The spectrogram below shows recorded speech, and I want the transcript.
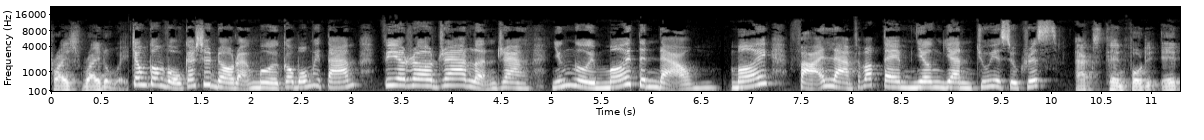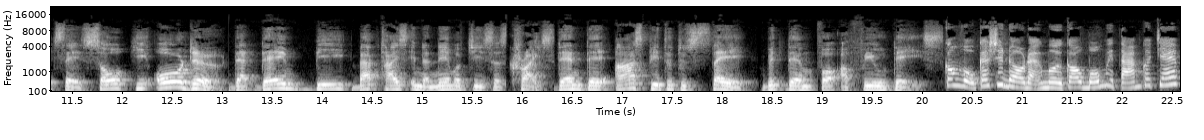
Christ right away. Trong công vụ các sứ đồ đoạn 10 câu 48, Phi-e-rơ ra lệnh rằng những người mới tin đạo mới phải làm phép báp tem nhân danh Chúa Giêsu Christ. Acts 10:48 says, So he ordered that they be baptized in the name of Jesus Christ. Then they asked Peter to stay with them for a few days. Công vụ các sứ đồ đoạn 10 câu 48 có chép,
